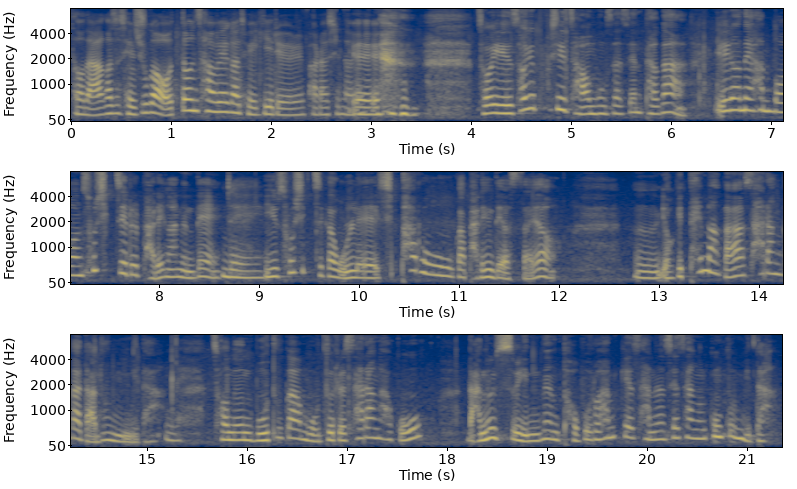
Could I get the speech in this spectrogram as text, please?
더 나아가서 제주가 어떤 사회가 되기를 바라시나요? 예. 저희 서귀포시 자원봉사센터가 일년에 한 번 소식지를 발행하는데 네. 이 소식지가 원래 18호가 발행되었어요. 어, 여기 테마가 사랑과 나눔입니다. 네. 저는 모두가 모두를 사랑하고 나눌 수 있는 더불어 함께 사는 세상을 꿈꿉니다.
